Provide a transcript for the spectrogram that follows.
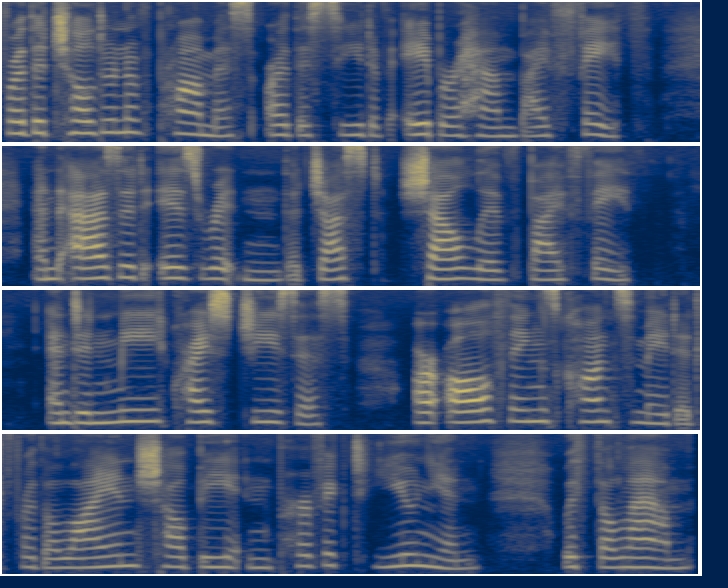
For the children of promise are the seed of Abraham by faith. And as it is written, the just shall live by faith and in me, Christ Jesus, are all things consummated, for the lion shall be in perfect union with the Lamb,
